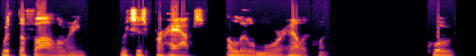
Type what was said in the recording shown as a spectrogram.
with the following, which is perhaps a little more eloquent. Quote,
